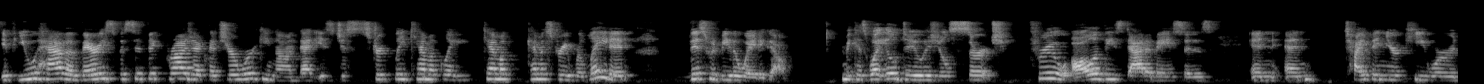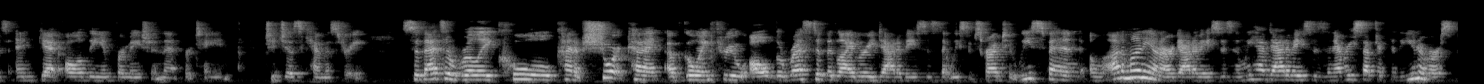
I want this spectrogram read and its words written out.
if you have a very specific project that you're working on that is just strictly chemically chemi- chemistry related this would be the way to go because what you'll do is you'll search through all of these databases and and type in your keywords and get all the information that pertain to just chemistry so that's a really cool kind of shortcut of going through all the rest of the library databases that we subscribe to. We spend a lot of money on our databases and we have databases in every subject of the universe.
